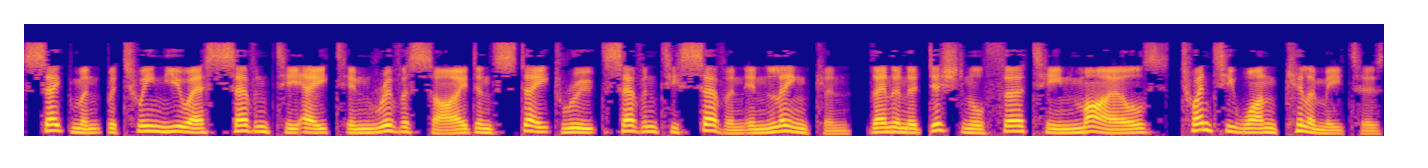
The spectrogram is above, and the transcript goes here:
segment between US 78 in Riverside and State Route 77 in Lincoln, then an additional 13 miles 21 kilometers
